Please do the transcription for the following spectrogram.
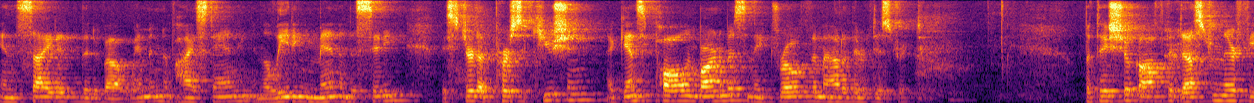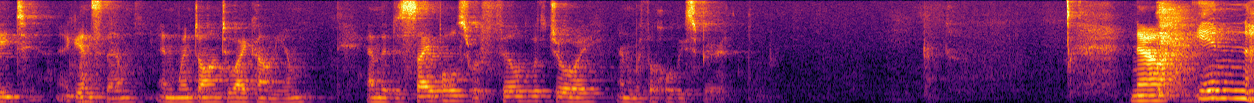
incited the devout women of high standing and the leading men of the city. They stirred up persecution against Paul and Barnabas, and they drove them out of their district. But they shook off the dust from their feet against them and went on to Iconium. And the disciples were filled with joy and with the Holy Spirit. Now, in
